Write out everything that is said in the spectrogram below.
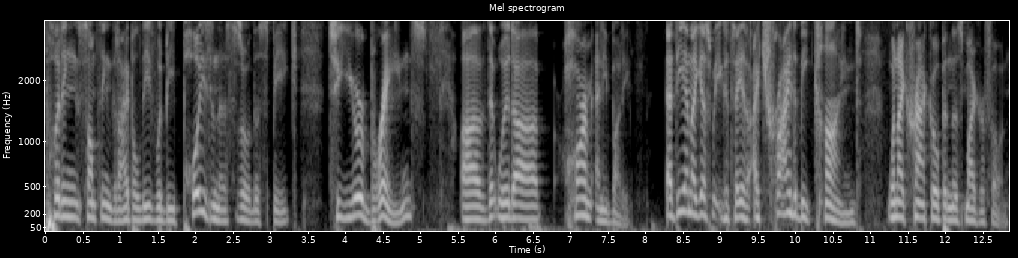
putting something that I believe would be poisonous, so to speak, to your brains uh, that would uh, harm anybody. At the end, I guess what you could say is I try to be kind when I crack open this microphone.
